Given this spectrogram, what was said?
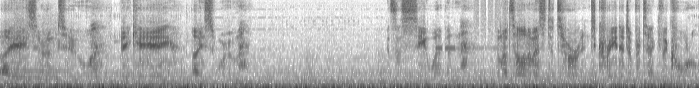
IA-02, aka Iceworm. It's a sea weapon, an autonomous deterrent created to protect the coral.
